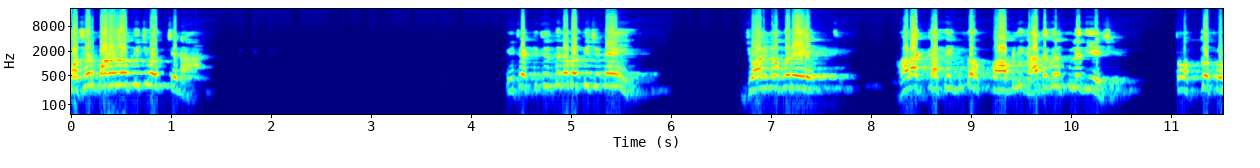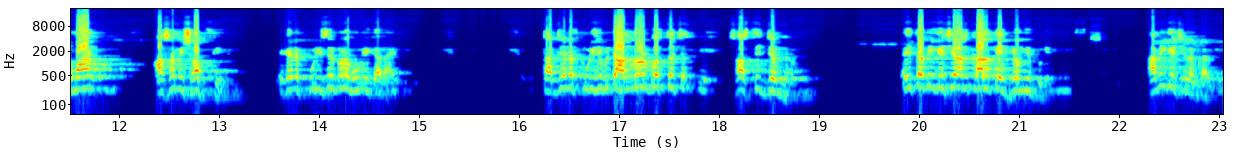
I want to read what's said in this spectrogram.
বছর পার হলেও কিছু হচ্ছে না। এটা কিছুদিন আবার কিছু নেই। জয়নগরে ফারাক্কাতে কিন্তু পাবলিক হাতে করে তুলে দিয়েছে। তথ্য, প্রমাণ, আসামি সবকে। এখানে পুলিশের কোনো ভূমিকা নাই। তার জন্য পুলিশের বিরুদ্ধে আন্দোলন করতে হচ্ছে শাস্তির জন্য। এই তো আমি গেছিলাম কালকে জঙ্গিপুরে। আমি গেছিলাম কালকে।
